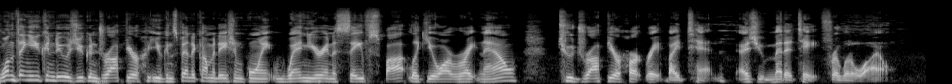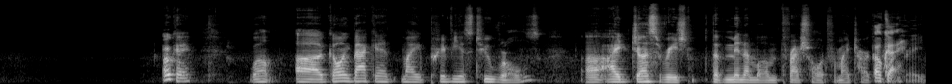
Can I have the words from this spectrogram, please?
One thing you can do is you can drop your you can spend a commendation point when you're in a safe spot like you are right now to drop your heart rate by 10 as you meditate for a little while. Okay. Well, uh, going back at my previous two rolls, uh, I just reached the minimum threshold for my target Okay. heart rate.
